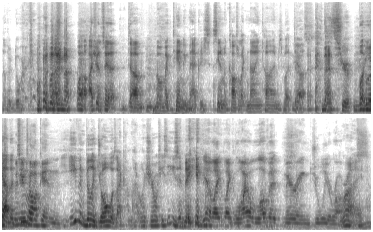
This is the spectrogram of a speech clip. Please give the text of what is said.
Another dork. I know. Well, I shouldn't say that. Um, it'll make Tammy mad because she's seen him in concert like nine times. But uh, Yes. That's true. but yeah, the when two. you're talking, even Billy Joel was like, I'm not really sure what she sees in me. yeah, like like Lyle Lovett marrying Julia Roberts, Right.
